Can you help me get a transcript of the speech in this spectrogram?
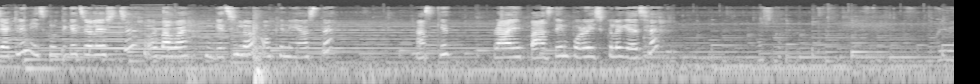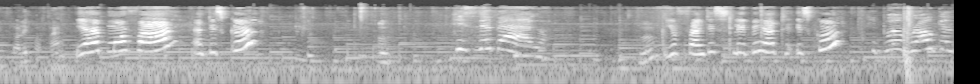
জ্যাকলিন স্কুল থেকে চলে এসছে। ওর বাবা গেছিল ওকে নিয়ে আসতে। আজকে প্রায় পাঁচ দিন পরে স্কুলে গেছে eh? You have more fun at school? Oh. He's the bag. Hmm? Your friend is sleeping at school? He put broken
